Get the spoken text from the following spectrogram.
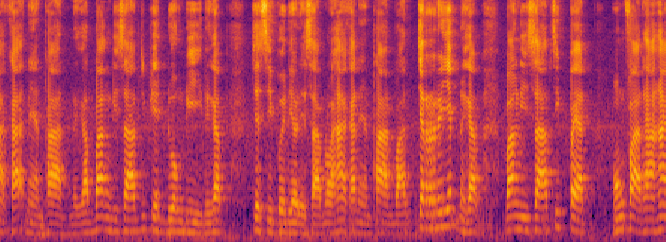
395 คะแนนผ่านนะครับบางที่ 37 ดวงดีนะครับ70เบอร์เดียวได้ 305 คะแนนผ่านหวานเจรียบนะครับบางที่ 38 หงฝ่าท่าให้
